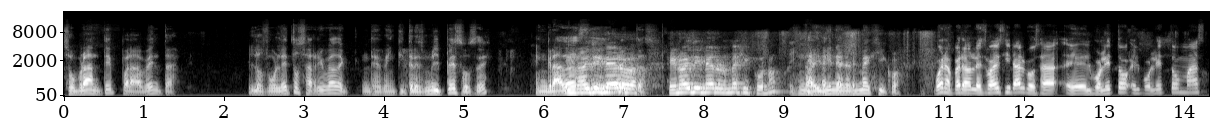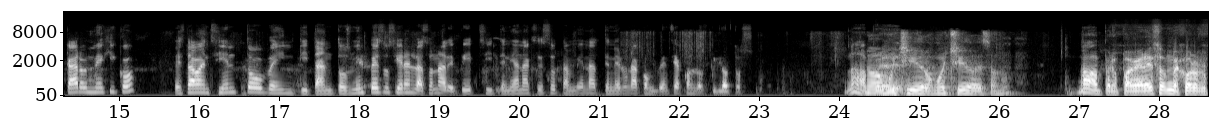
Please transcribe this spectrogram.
sobrante para venta. Los boletos arriba de, de 23 mil pesos, ¿eh? En gradas Y no hay dinero, rectas. y no hay dinero en México, ¿no? Y no hay dinero en México. Bueno, pero les voy a decir algo, o sea, el boleto, el boleto más caro en México estaba en ciento veintitantos mil pesos y era en la zona de pits y tenían acceso también a tener una convivencia con los pilotos. No, No, pero, muy chido, muy chido eso, ¿no? No, pero pagar eso mejor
